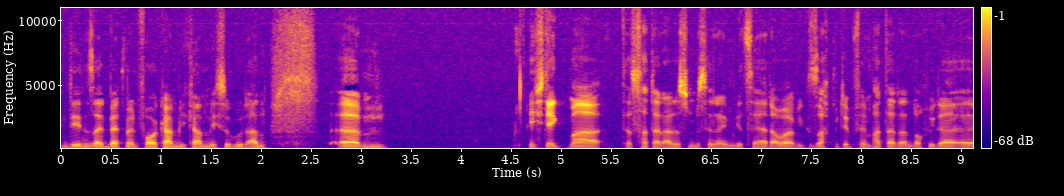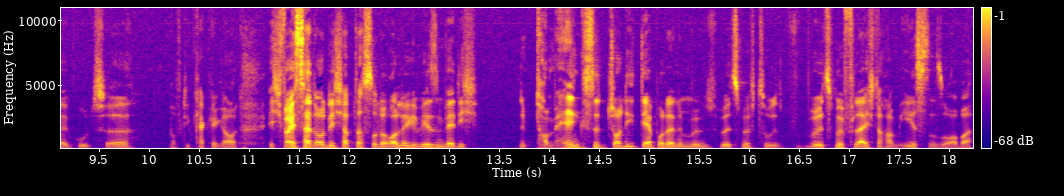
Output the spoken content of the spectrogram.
in denen sein Batman vorkam, die kamen nicht so gut an. Ähm, Mhm. Ich denke mal, das hat dann alles ein bisschen an ihm gezerrt, aber wie gesagt, mit dem Film hat er dann doch wieder äh, gut äh, auf die Kacke gehauen. Ich weiß halt auch nicht, ob das so eine Rolle gewesen wäre, die ich einem Tom Hanks, einem Johnny Depp oder einem Will Smith zu. Will Smith vielleicht noch am ehesten so, aber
